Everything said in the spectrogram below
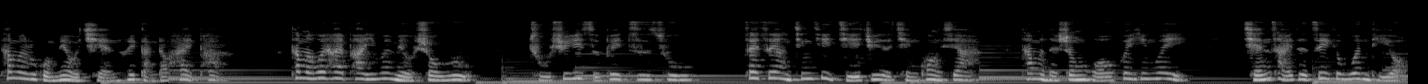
他们如果没有钱会感到害怕，他们会害怕因为没有收入，储蓄一直被支出，在这样经济拮据的情况下，他们的生活会因为钱财的这个问题哦，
